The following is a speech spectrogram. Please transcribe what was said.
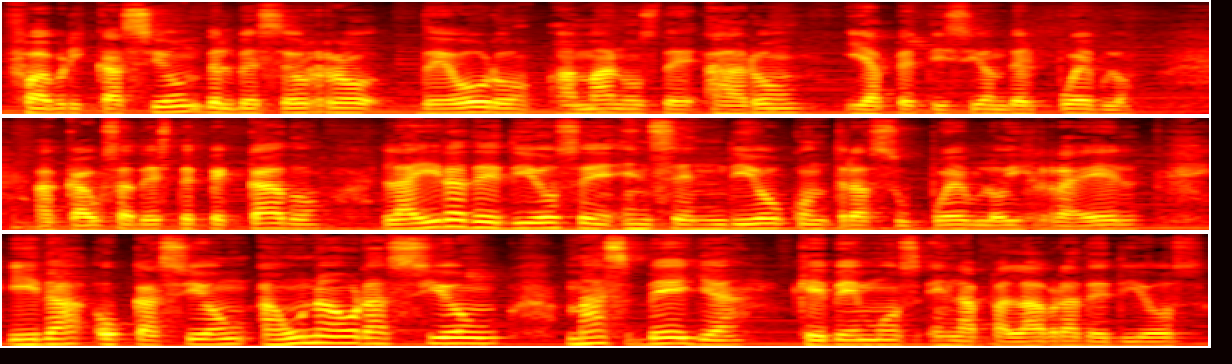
fabricación del becerro de oro a manos de Aarón y a petición del pueblo. A causa de este pecado, la ira de Dios se encendió contra su pueblo Israel y da ocasión a una oración más bella que vemos en la palabra de Dios,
